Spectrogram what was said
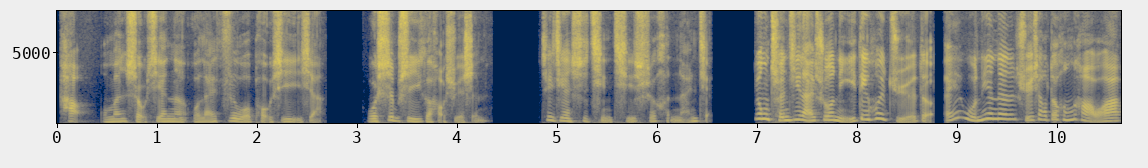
好，我们首先呢，我来自我剖析一下，我是不是一个好学生？这件事情其实很难讲。用成绩来说，你一定会觉得，哎，我念的学校都很好啊，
